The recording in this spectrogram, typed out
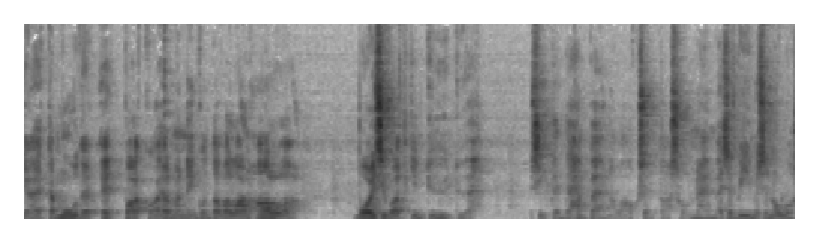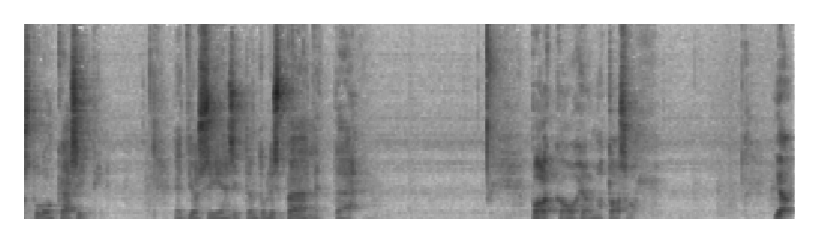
Ja että muuten, että palkkaohjelman niin kuin tavallaan alla voisivatkin tyytyä sitten tähän päänavauksen tasoon. Näin mä sen viimeisen ulostulon käsitin että jos siihen sitten tulisi päälle tämä palkkaohjelmataso. Ja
